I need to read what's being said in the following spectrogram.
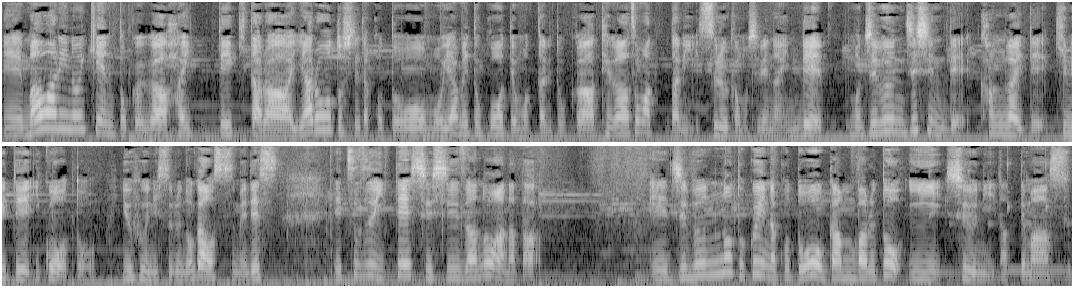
えー、周りの意見とかが入ってきたらやろうとしてたことをもうやめとこうって思ったりとか手が止まったりするかもしれないんでもう自分自身で考えて決めていこうというふうにするのがおすすめです、えー、続いて獅子座のあなた。えー、自分の得意なことを頑張るといい週になってます。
